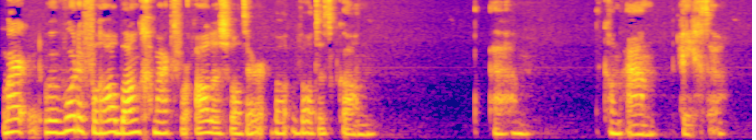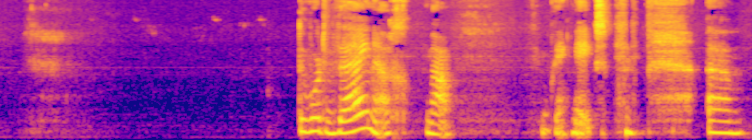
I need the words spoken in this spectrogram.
maar we worden vooral bang gemaakt voor alles wat, er, wat, het kan, um, kan aanrichten. Er wordt weinig, nou, ik denk niks. um,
